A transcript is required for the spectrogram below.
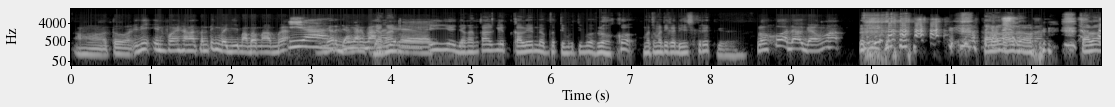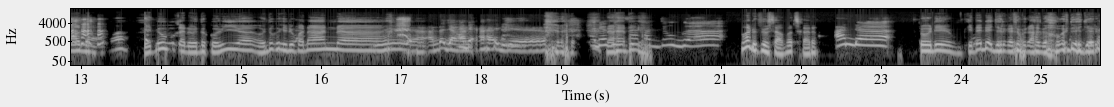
Oh, tuh. Ini info yang sangat penting bagi maba-maba. Iya, Agar jangan banget jangan kaget. iya jangan kaget kalian dapat tiba-tiba loh kok matematika diskrit gitu Loh, kok ada agama? kalau agama kalau agama itu bukan untuk kuliah untuk kehidupan anda iya, Anda jangan kaget. Ada Nanti- filsafat juga. waduh filsafat sekarang Ada. Tuh dim kita diajarkan beragama diajarkan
